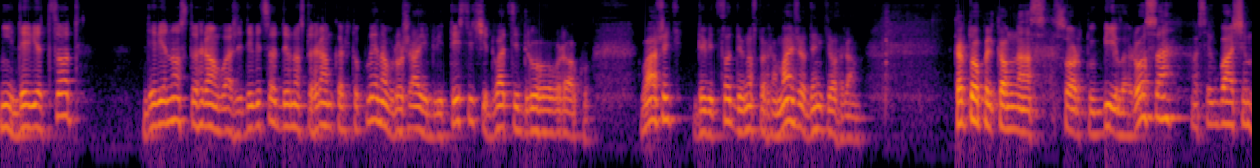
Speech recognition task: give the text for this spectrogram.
Ні, 990 грам важить. 990 грам картоплина врожаю 2022 року. Важить 990 грам, майже 1 кілограм. Картопелька у нас сорту біла роса, ось як бачимо.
